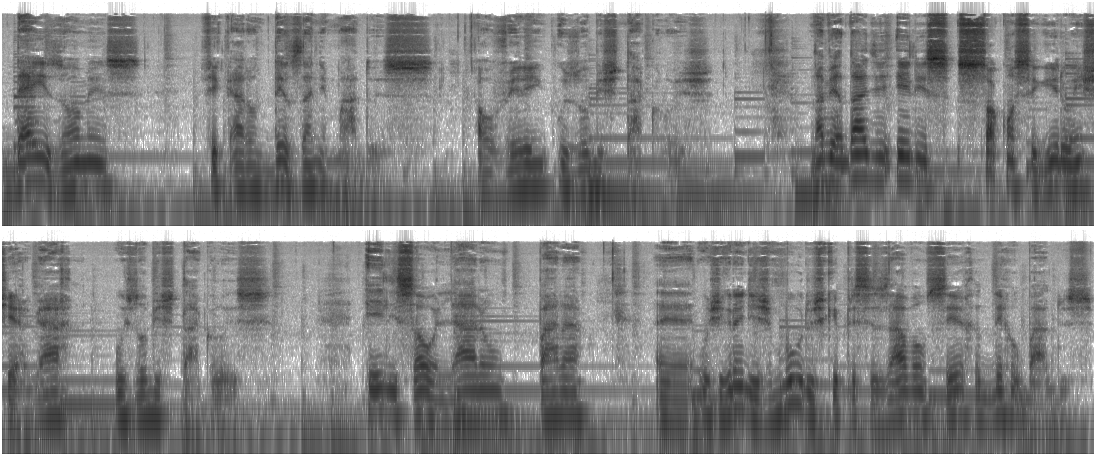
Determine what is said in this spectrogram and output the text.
dez homens ficaram desanimados ao verem os obstáculos. Na verdade, eles só conseguiram enxergar os obstáculos eles só olharam para é, os grandes muros que precisavam ser derrubados.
